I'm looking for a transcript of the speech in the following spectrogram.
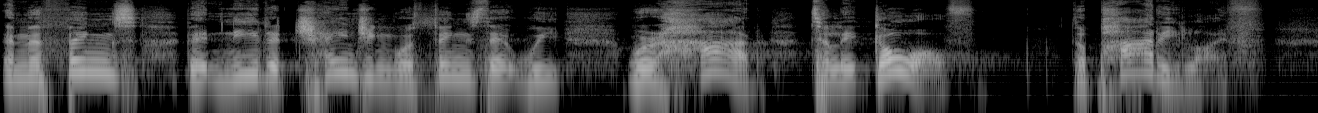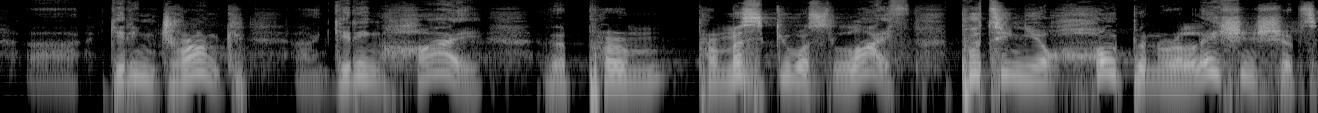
And the things that needed changing were things that we were hard to let go of the party life, uh, getting drunk, uh, getting high, the prom- promiscuous life, putting your hope in relationships,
